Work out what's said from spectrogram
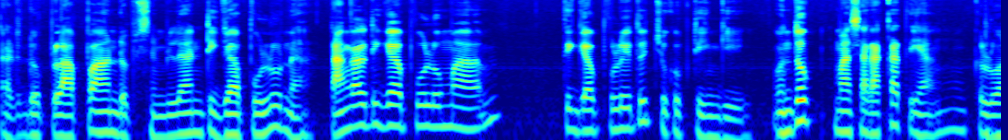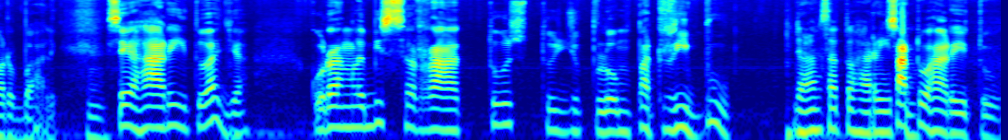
Dari 28, 29, 30. Nah, tanggal 30 malam 30 itu cukup tinggi untuk masyarakat yang keluar Bali. Hmm. Sehari itu aja kurang lebih 174 ribu dalam satu hari itu. Satu hari itu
